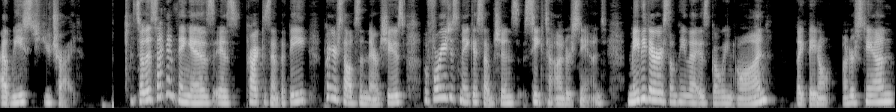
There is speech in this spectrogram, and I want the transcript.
At least you tried. So the second thing is is practice empathy. Put yourselves in their shoes. Before you just make assumptions, seek to understand. Maybe there is something that is going on like they don't understand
